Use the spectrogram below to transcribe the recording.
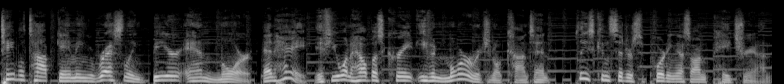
tabletop gaming, wrestling, beer, and more. And hey, if you want to help us create even more original content, please consider supporting us on Patreon.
